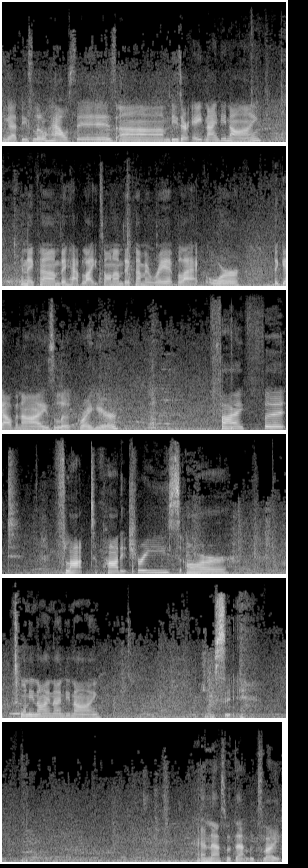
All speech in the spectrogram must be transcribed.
you got these little houses. Um, these are $8.99 and they come, they have lights on them. They come in red, black, or the galvanized look right here. Five foot flocked potted trees are $29.99. Let me see. And that's what that looks like.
